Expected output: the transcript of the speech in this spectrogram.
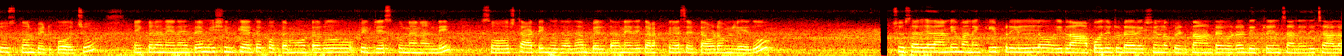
చూసుకొని పెట్టుకోవచ్చు. ఇక్కడ నేనైతే మిషన్కి అయితే కొత్త మోటారు ఫిట్ చేసుకున్నానండి. సో స్టార్టింగ్ కదా బెల్ట్ అనేది కరెక్ట్గా సెట్ అవ్వడం లేదు. చూసారు కదా అండి మనకి ప్రిల్ ఇట్లా ఆపోజిట్ డైరెక్షన్లో పెడతా ఉంటే కూడా డిఫరెన్స్ అనేది చాలా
